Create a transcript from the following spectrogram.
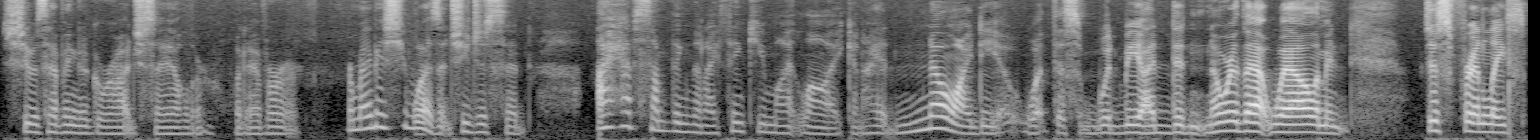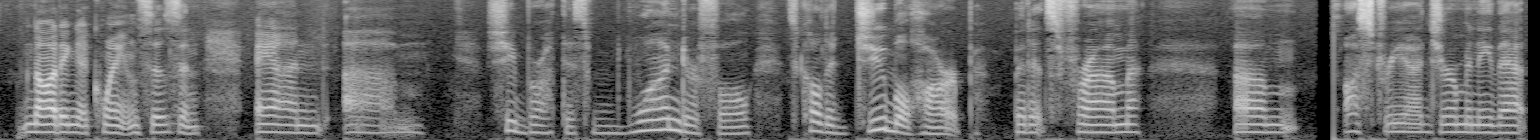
she was having a garage sale or whatever, or maybe she wasn't. She just said, "I have something that I think you might like," and I had no idea what this would be. I didn't know her that well. I mean, just friendly, nodding acquaintances, and and um, she brought this wonderful. It's called a jubal harp, but it's from um, Austria, Germany, that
